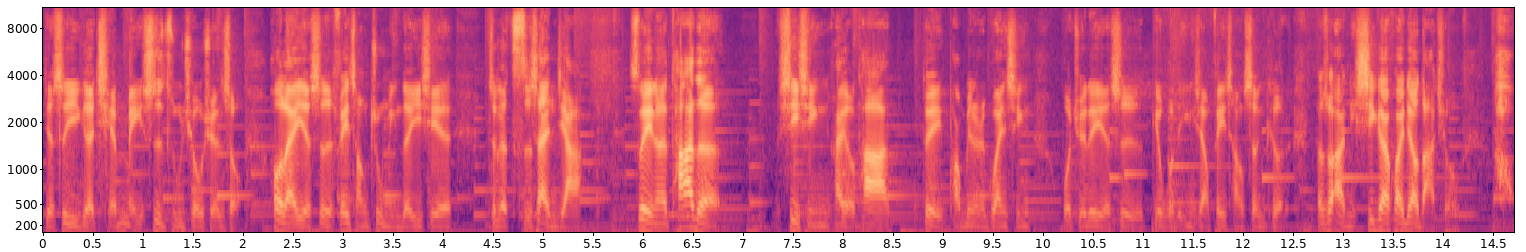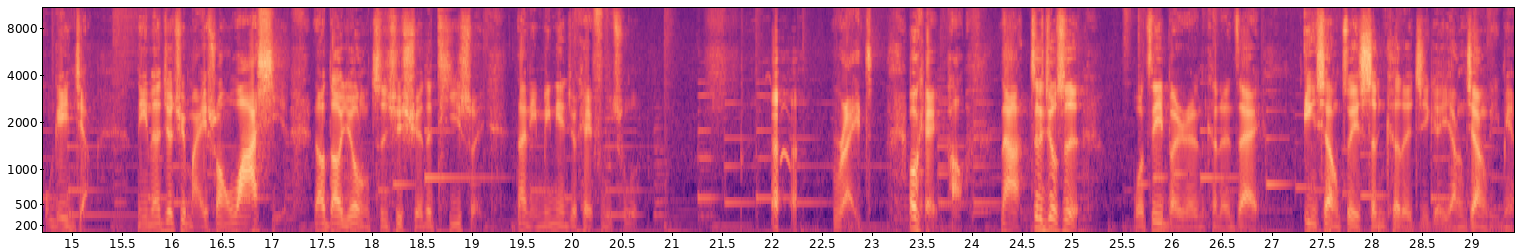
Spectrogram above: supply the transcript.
也是一个前美式足球选手，后来也是非常著名的一些这个慈善家。所以呢，他的细心还有他对旁边人的关心，我觉得也是给我的印象非常深刻的。他说啊，你膝盖坏掉打球。好，我跟你讲，你呢就去买一双蛙鞋，然后到游泳池去学的踢水，那你明年就可以复出了。Right, OK，好，那这就是我自己本人可能在印象最深刻的几个洋将里面。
